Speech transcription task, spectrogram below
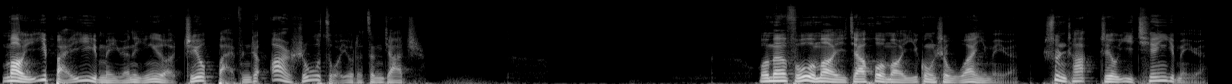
贸易一百亿美元的营业额只有百分之二十五左右的增加值。我们服务贸易加货贸易一共是五万亿美元，顺差只有一千亿美元，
